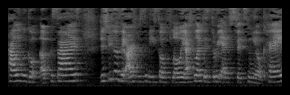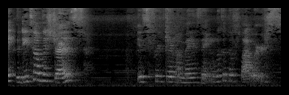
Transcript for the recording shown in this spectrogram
probably would go up a size just because they are supposed to be so flowy. I feel like the 3X fits me okay. The detail of this dress is freaking amazing. Look at the flowers.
